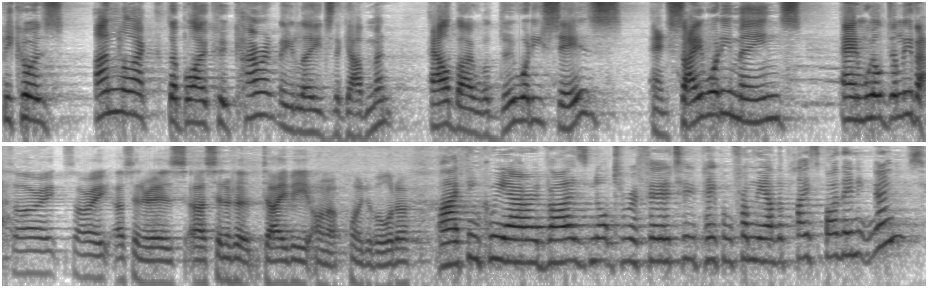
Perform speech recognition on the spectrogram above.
Because unlike the bloke who currently leads the government, Albo will do what he says and say what he means and will deliver. Sorry, sorry, uh, Senator Ez. Uh, Senator Davey on a point of order. I think we are advised not to refer to people from the other place by their nicknames.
